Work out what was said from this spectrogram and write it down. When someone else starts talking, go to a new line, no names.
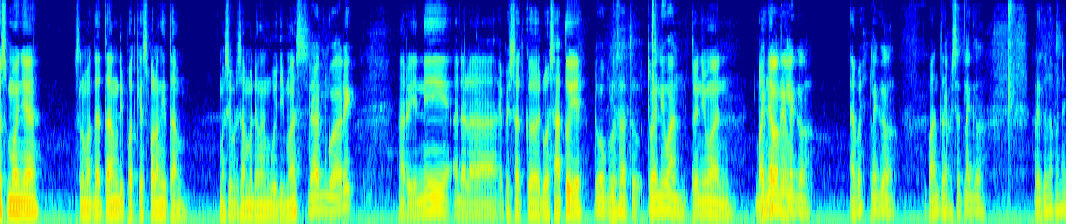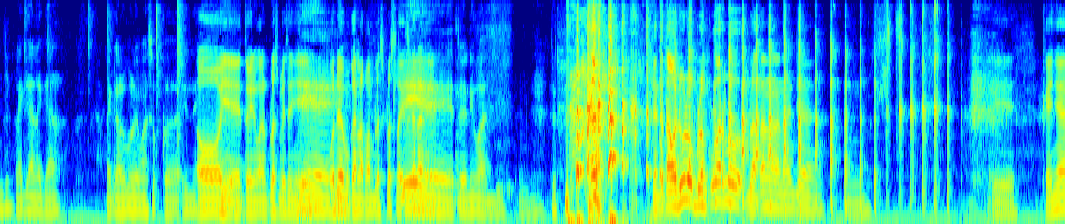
Halo semuanya, selamat datang di podcast Palang Hitam. Masih bersama dengan gue Dimas.
Dan gua Rick
Hari ini adalah episode ke-21 ya,
21 21
21. Banyak
Legal
tuh.
nih legal
Apa?
Legal
Apaan tuh?
Episode legal
Legal apa anjing?
Legal legal Legal boleh masuk ke ini
Oh iya, 21 plus biasanya ya.
Iya.
Udah bukan 18 plus lagi sekarang ya.
Iya 21
Jangan ketawa dulu, belum keluar lu, belakangan aja. Iya. Kayaknya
